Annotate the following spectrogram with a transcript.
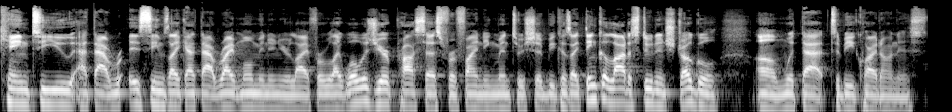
came to you at that? It seems like at that right moment in your life, or like what was your process for finding mentorship? Because I think a lot of students struggle um, with that. To be quite honest,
